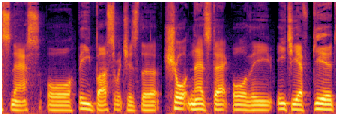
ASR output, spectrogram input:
SNAS or BBUS, which is the short NASDAQ or the ETF geared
